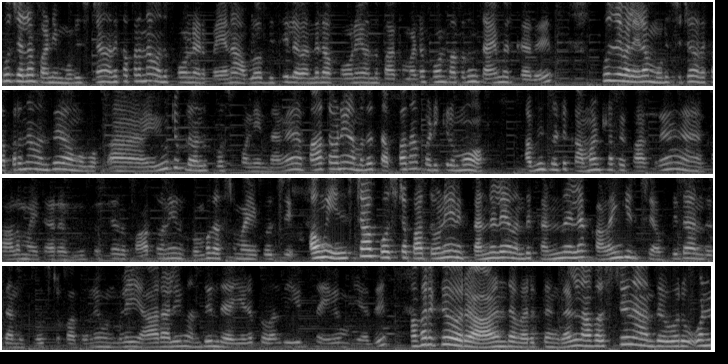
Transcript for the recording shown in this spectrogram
பூஜைலாம் பண்ணி முடிச்சிட்டேன். அதுக்கப்புறம் தான் வந்து ஃபோன் எடுப்பேன். ஏன்னா அவ்வளோ பிஸியில் வந்து நான் ஃபோனே வந்து பார்க்க மாட்டேன் ஃபோன் பார்க்கறதுக்கு டைம் இருக்காது. பூஜை வேலையெல்லாம் முடிச்சுட்டு அதுக்கப்புறம் தான் வந்து அவங்க யூடியூப்பில் வந்து போஸ்ட் பண்ணியிருந்தாங்க. பார்த்தோன்னே நம்ம வந்து தப்பாக தான் படிக்கிறோமோ? அப்படின்னு சொல்லிட்டு கமெண்ட்ல போய் பார்க்குறேன் காலமாயிட்டாரு அப்படின்னு சொல்லிட்டு அதை பார்த்தோன்னே எனக்கு ரொம்ப கஷ்டமாயி போச்சு. அவங்க இன்ஸ்டா போஸ்ட்டை பார்த்தோன்னே எனக்கு கண்ணிலே வந்து கண்ணில கலங்கிடுச்சு அப்படிதான் இருந்தது அந்த போஸ்ட்டை பார்த்தோன்னே. உண்மையிலே உண்மையிலேயே யாராலையும் வந்து இந்த இழப்பை வந்து ஈடு செய்யவே முடியாது. அவருக்கு ஒரு ஆழ்ந்த வருத்தங்கள். நான் ஃபர்ஸ்ட்டு நான் அந்த ஒரு ஒன்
